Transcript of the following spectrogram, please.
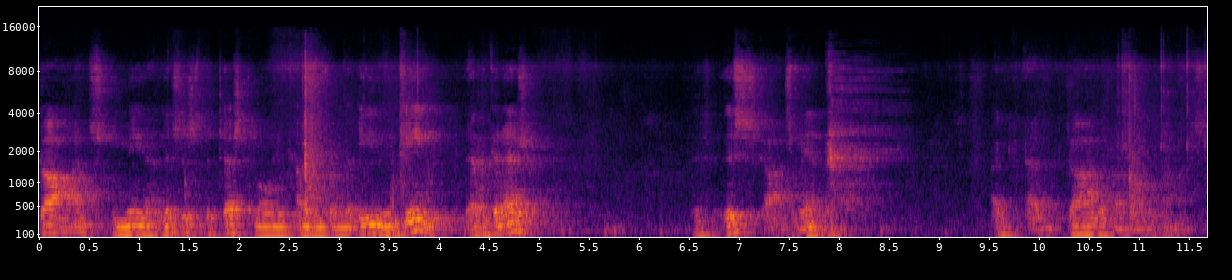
God's men. This is the testimony coming from the heathen king, Nebuchadnezzar. This, this is God's men. a, a God of all gods.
